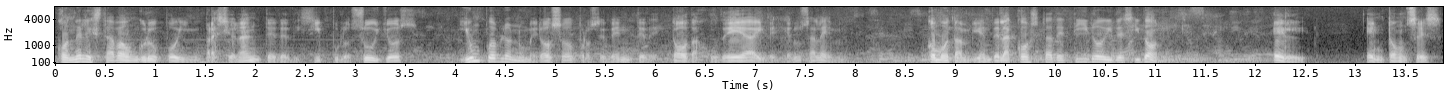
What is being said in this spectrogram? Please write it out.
Con él estaba un grupo impresionante de discípulos suyos y un pueblo numeroso procedente de toda Judea y de Jerusalén, como también de la costa de Tiro y de Sidón. Él, entonces,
